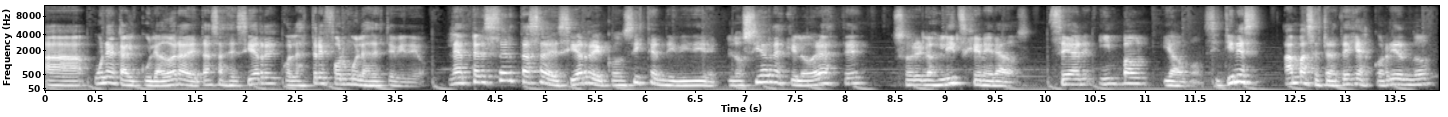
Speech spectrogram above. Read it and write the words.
a una calculadora de tasas de cierre con las tres fórmulas de este video. La tercera tasa de cierre consiste en dividir los cierres que lograste sobre los leads generados, sean inbound y outbound. Si tienes ambas estrategias corriendo,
